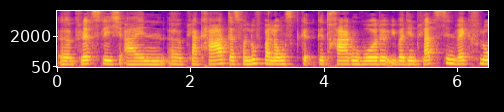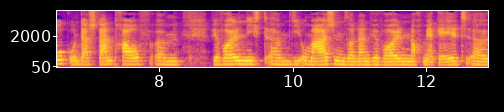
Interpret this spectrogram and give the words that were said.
äh, plötzlich ein äh, Plakat, das von Luftballons getragen wurde, über den Platz hinwegflog und da stand drauf, wir wollen nicht die Hommagen, sondern wir wollen noch mehr Geld äh,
